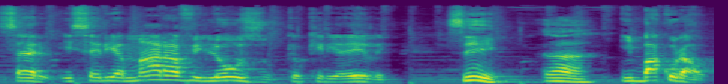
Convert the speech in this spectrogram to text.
Sério, e seria maravilhoso que eu queria ele? Sim. Em Bacurau.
